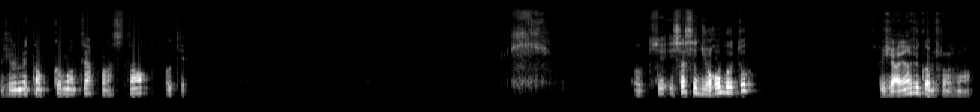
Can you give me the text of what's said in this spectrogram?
Je vais le mettre en commentaire pour l'instant. Ok. Ok, et ça c'est du roboto? Parce que j'ai rien vu comme changement.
